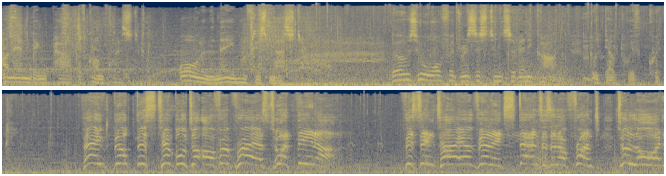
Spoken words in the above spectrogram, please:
unending path of conquest, all in the name of his master. Those who offered resistance of any kind were dealt with quickly. They've built this temple to offer prayers to Athena! This entire village stands as an affront to Lord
